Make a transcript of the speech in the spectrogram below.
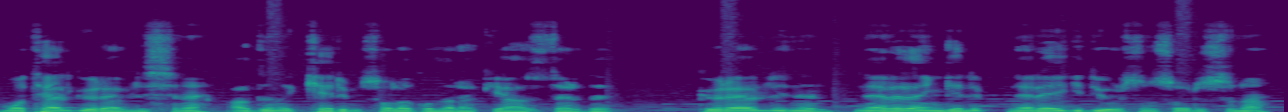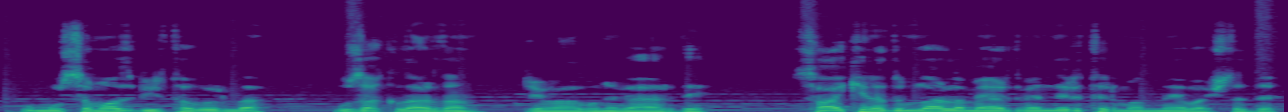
Motel görevlisine adını Kerim Solak olarak yazdırdı. Görevlinin nereden gelip nereye gidiyorsun sorusuna umursamaz bir tavırla uzaklardan cevabını verdi. Sakin adımlarla merdivenleri tırmanmaya başladı.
